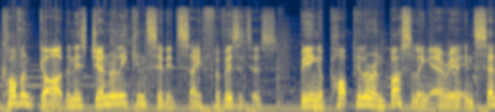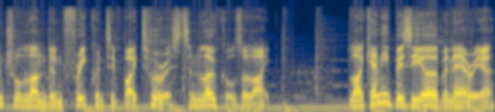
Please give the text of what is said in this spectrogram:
Covent Garden is generally considered safe for visitors, being a popular and bustling area in central London frequented by tourists and locals alike. Like any busy urban area,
